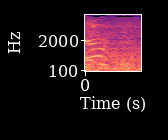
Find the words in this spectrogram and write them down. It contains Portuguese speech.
Não.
